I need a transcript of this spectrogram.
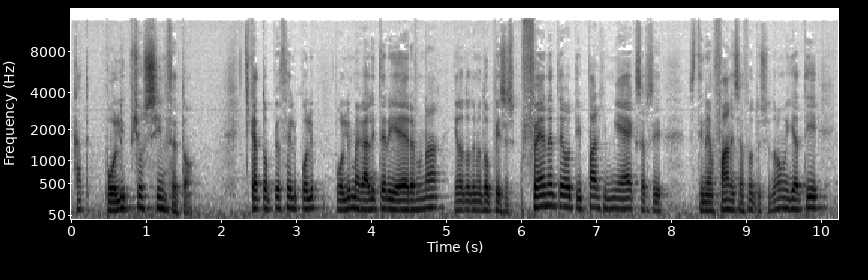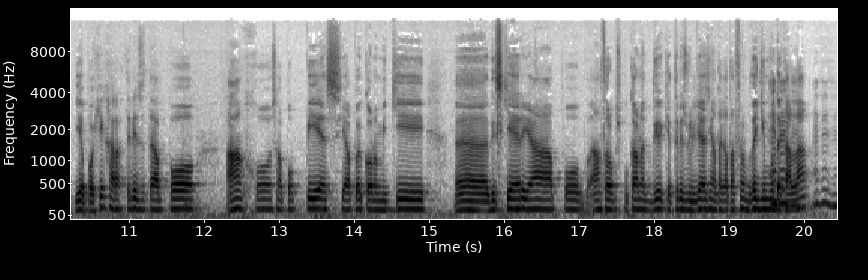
κάτι πολύ πιο σύνθετο. Και κάτι το οποίο θέλει πολύ, πολύ μεγαλύτερη έρευνα για να το αντιμετωπίσεις. Φαίνεται ότι υπάρχει μια έξαρση στην εμφάνιση αυτού του συνδρόμου, γιατί η εποχή χαρακτηρίζεται από άγχος, από πίεση, από οικονομική ε, δυσχέρεια, από ανθρώπους που κάνουν δύο και τρεις δουλειές για να τα καταφέρουν, που δεν κοιμούνται Ε, βέβαια, καλά. ε, βέβαια.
